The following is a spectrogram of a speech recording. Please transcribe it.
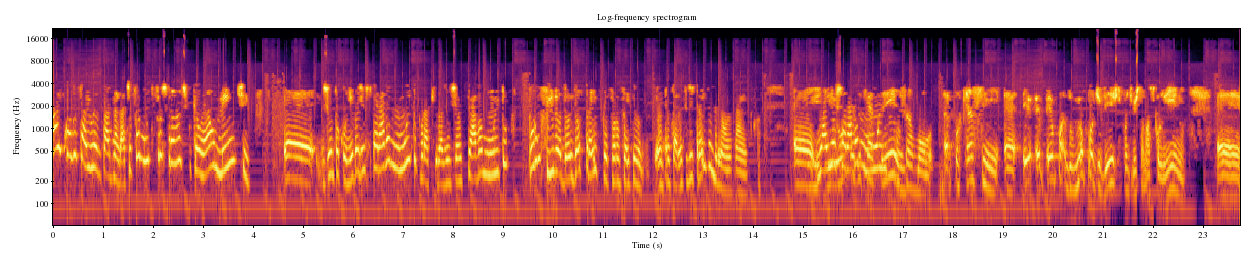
Aí quando saiu o resultado negativo foi muito frustrante, porque eu realmente, é, junto com o Nido, a gente esperava muito por aquilo, a gente ansiava muito por um filho, ou dois ou três, porque foram feitos uma transferência de três embriões na época. É, e, e, aí eu chorava muito. É tenso, amor, é porque assim, é, eu, eu, do meu ponto de vista, do ponto de vista masculino, é,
